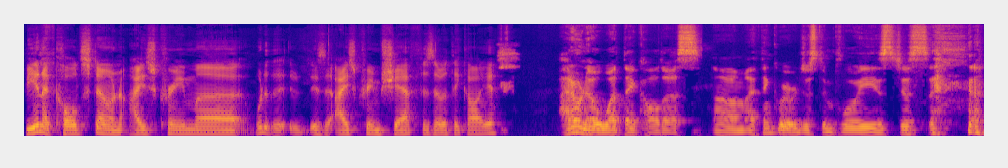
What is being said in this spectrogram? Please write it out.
being a Cold Stone ice cream uh what is it is it ice cream chef is that what they call you? I don't know what they called us. Um, I think we were just employees, just just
